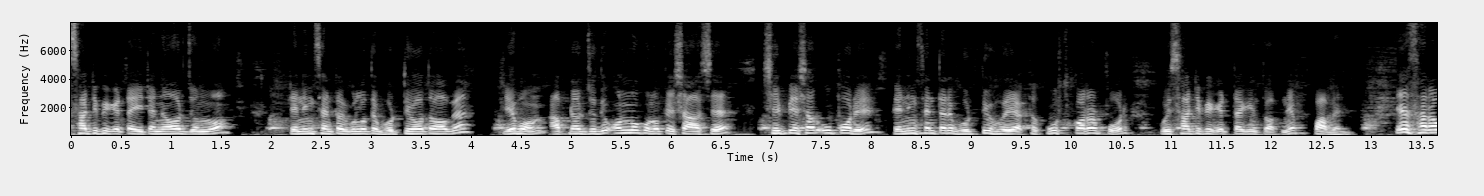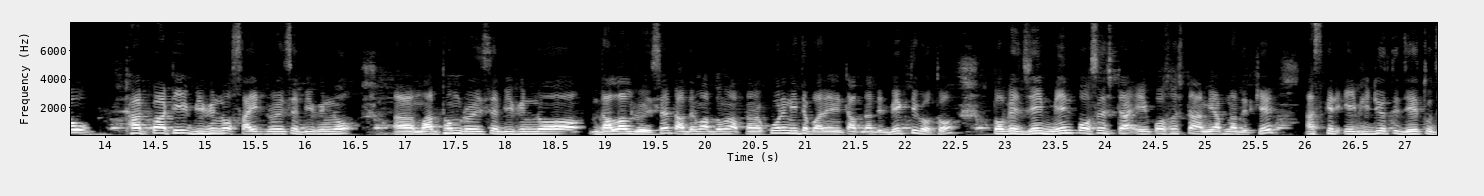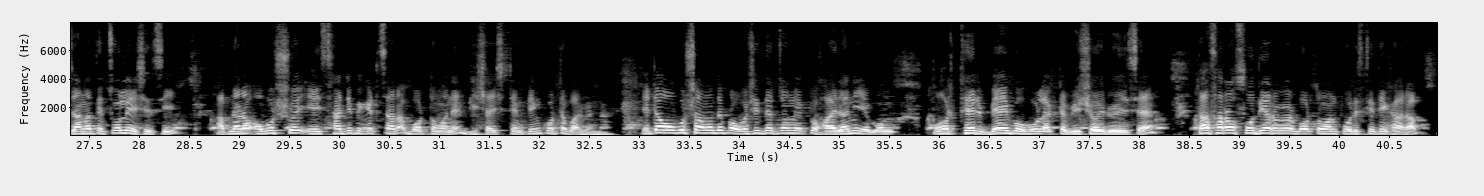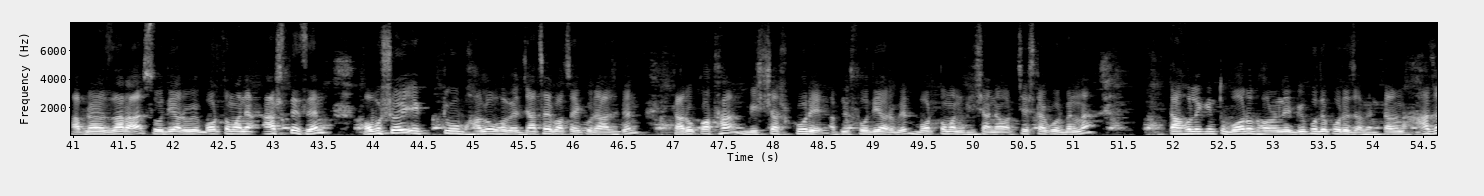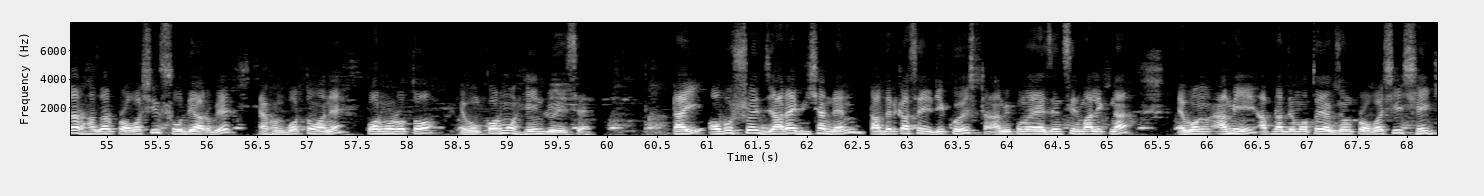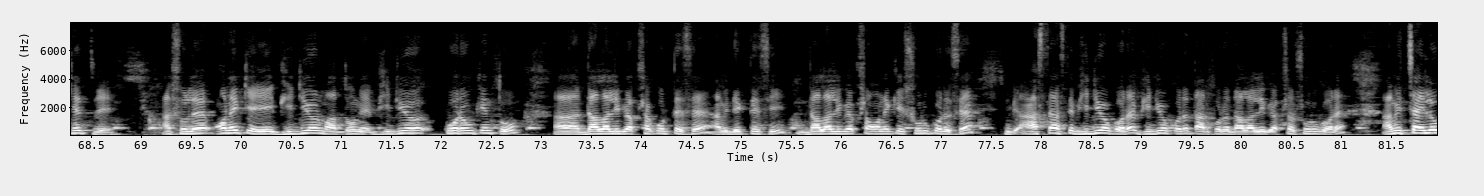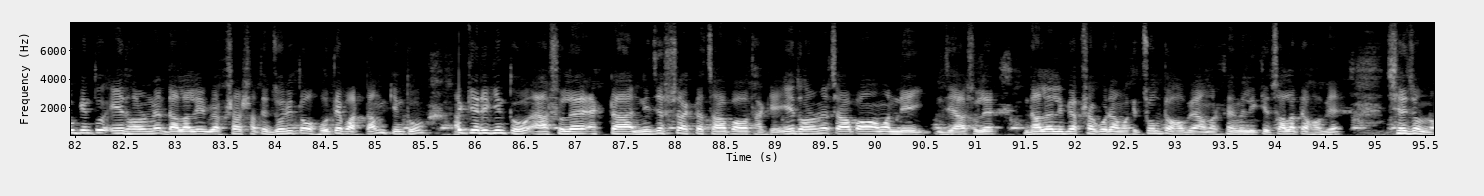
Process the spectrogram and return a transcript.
সার্টিফিকেটটা এটা নেওয়ার জন্য ট্রেনিং সেন্টারগুলোতে ভর্তি হতে হবে। এবং আপনার যদি অন্য কোনো পেশা আসে, সেই পেশার উপরে ট্রেনিং সেন্টারে ভর্তি হয়ে একটা কোর্স করার পর ওই সার্টিফিকেটটা কিন্তু আপনি পাবেন। এছাড়াও থার্ড পার্টি বিভিন্ন সাইট রয়েছে, বিভিন্ন মাধ্যম রয়েছে, বিভিন্ন দালাল রয়েছে, তাদের মাধ্যমে আপনারা করে নিতে পারেন, এটা আপনাদের ব্যক্তিগত। তবে যেই মেন প্রসেসটা এই প্রসেসটা আমি আপনাদেরকে আজকের এই ভিডিওতে যেহেতু জানাতে চলে এসেছি, আপনারা অবশ্যই এই সার্টিফিকেট ছাড়া বর্তমানে ভিসা স্ট্যাম্পিং করতে পারবেন না। এটা অবশ্যই আমাদের প্রবাসীদের জন্য একটু হয়রানি এবং অর্থের ব্যয়বহুল একটা বিষয় রয়েছে। তাছাড়াও সৌদি আরবের বর্তমান পরিস্থিতি খারাপ। আপনারা যারা সৌদি আরবে বর্তমানে আসতেছেন, অবশ্যই একটু ভালোভাবে যাচাই বাছাই করে আসবেন। কারও কথা বিশ্বাস করে আপনি সৌদি আরবের বর্তমান ভিসা নেওয়ার চেষ্টা করবেন না। তাহলে কিন্তু বড় ধরনের বিপদে পড়ে যাবেন। কারণ হাজার হাজার প্রবাসী সৌদি আরবে এখন বর্তমানে কর্মরত এবং কর্মহীন রয়েছে। তাই অবশ্যই যারাই ভিসা নেন, তাদের কাছে রিকোয়েস্ট আমি কোনো এজেন্সির মালিক না, এবং আমি আপনাদের মতো একজন প্রবাসী, সেই ক্ষেত্রে আসলে অনেকে এই ভিডিওর মাধ্যমে, ভিডিও করেও কিন্তু দালালি ব্যবসা করতেছে, আমি দেখতেছি, দালালি ব্যবসা অনেকে শুরু করেছে, আস্তে আস্তে ভিডিও করে ভিডিও করে তারপরে দালালি ব্যবসা শুরু করে। আমি চাইলেও কিন্তু এই ধরনের দালালির ব্যবসার সাথে জড়িত হতে পারতাম, কিন্তু অনেকেরই কিন্তু আসলে একটা নিজস্ব একটা চাওয়া পাওয়া থাকে। এই ধরনের চাওয়া পাওয়া আমার নেই। যে আসলে দালালি ব্যবসা করে আমাকে চলতে হবে, আমার ফ্যামিলিকে চালাতে হবে। সেজন্য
